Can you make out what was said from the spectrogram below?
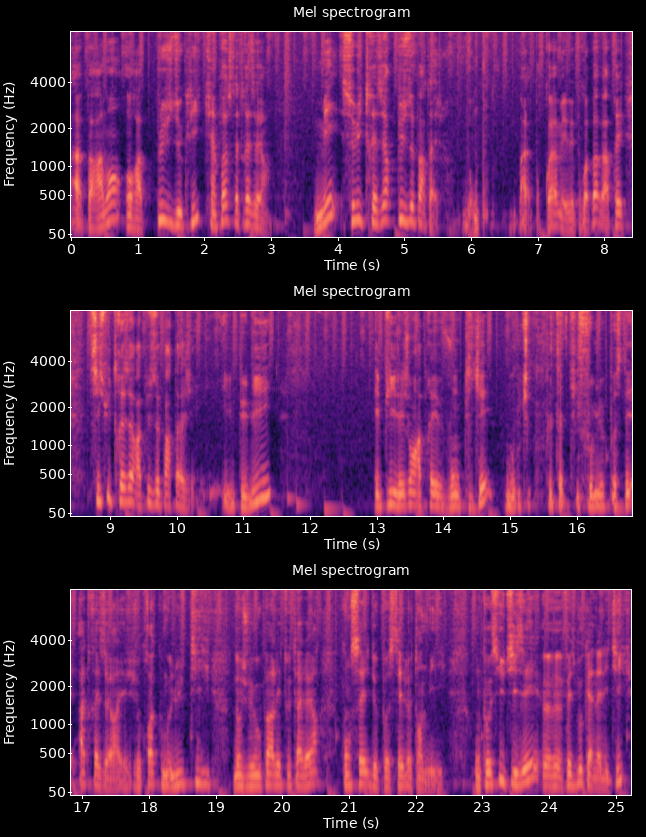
apparemment, aura plus de clics qu'un post à 13h. Mais celui de 13h, plus de partage. Donc, voilà, pourquoi, mais, pourquoi pas. Bah, après, si suite 13 heures a plus de partage, il publie. Et puis les gens après vont cliquer, donc peut-être qu'il faut mieux poster à 13h. Et je crois que l'outil dont je vais vous parler tout à l'heure conseille de poster le temps de midi. On peut aussi utiliser euh, Facebook Analytics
